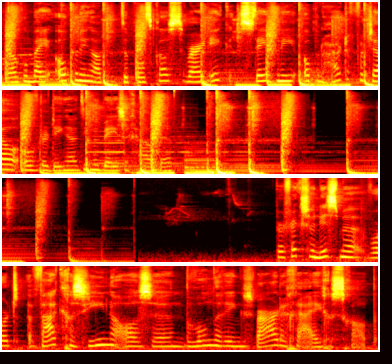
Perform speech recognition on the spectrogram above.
welkom bij Opening Up, de podcast waarin ik, Stephanie, openhartig vertel over de dingen die me bezighouden. Perfectionisme wordt vaak gezien als een bewonderingswaardige eigenschap,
